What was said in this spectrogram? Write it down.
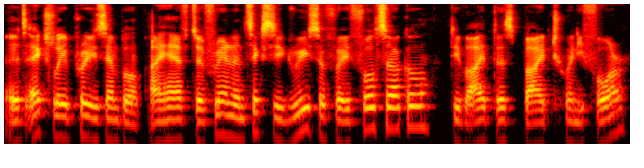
It's actually pretty simple. I have the 360 degrees of a full circle, divide this by 24,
